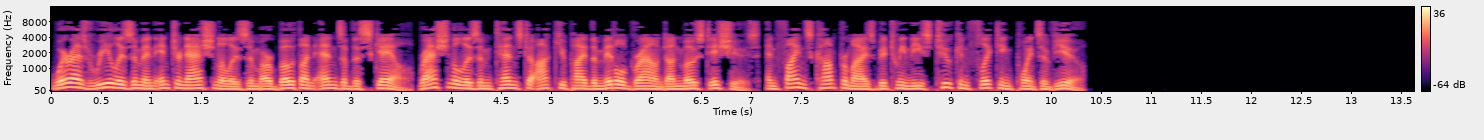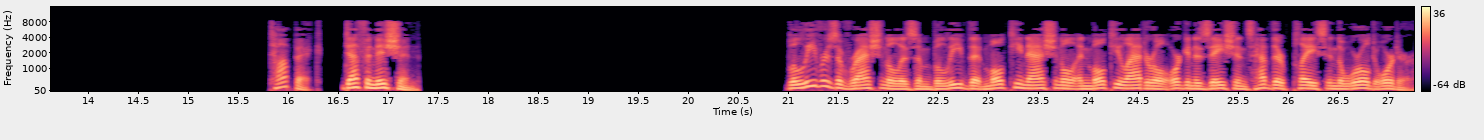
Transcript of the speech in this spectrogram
Whereas realism and internationalism are both on ends of the scale, rationalism tends to occupy the middle ground on most issues, and finds compromise between these two conflicting points of view. Definition Believers of rationalism believe that multinational and multilateral organizations have their place in the world order,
